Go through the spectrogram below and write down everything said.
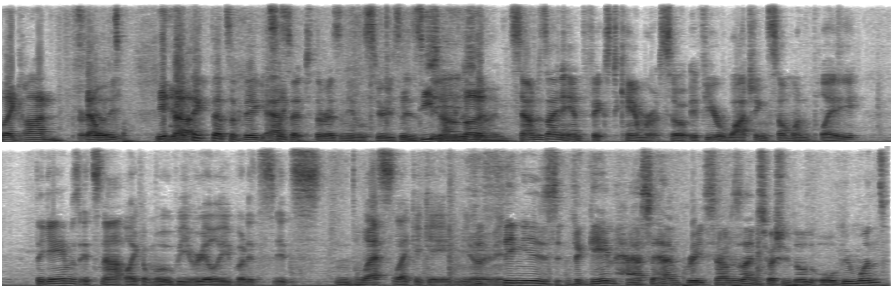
like on felt. Really? Yeah, I think that's a big like asset to the Resident Evil series. Is sound design. sound design and fixed camera. So if you're watching someone play the games, it's not like a movie really, but it's it's less like a game. You know The what I mean? thing is, the game has to have great sound design, especially those older ones,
